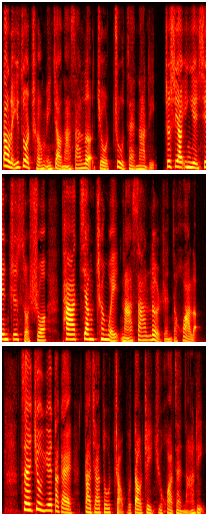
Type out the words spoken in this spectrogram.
到了一座城，名叫拿撒勒，就住在那里。”这是要应验先知所说他将称为拿撒勒人的话了。在旧约，大概大家都找不到这句话在哪里。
